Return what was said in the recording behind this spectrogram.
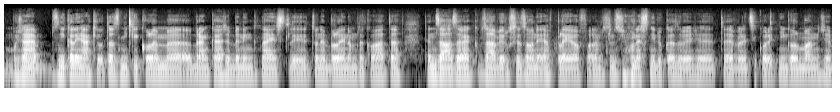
možná vznikaly nějaké otazníky kolem eh, brankáře Benningtona, jestli to nebylo jenom taková ta, ten zázrak v závěru sezóny a v playoff, ale myslím si, že on jasně dokazuje, že to je velice kvalitní golman, že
